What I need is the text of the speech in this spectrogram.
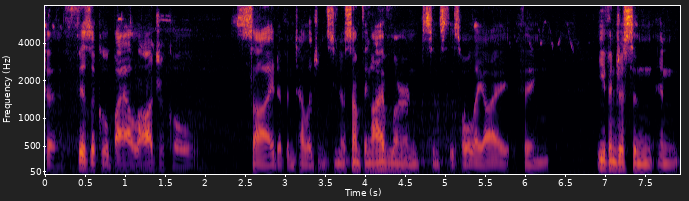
the physical, biological side of intelligence. You know, something I've learned since this whole AI thing, even just in, in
